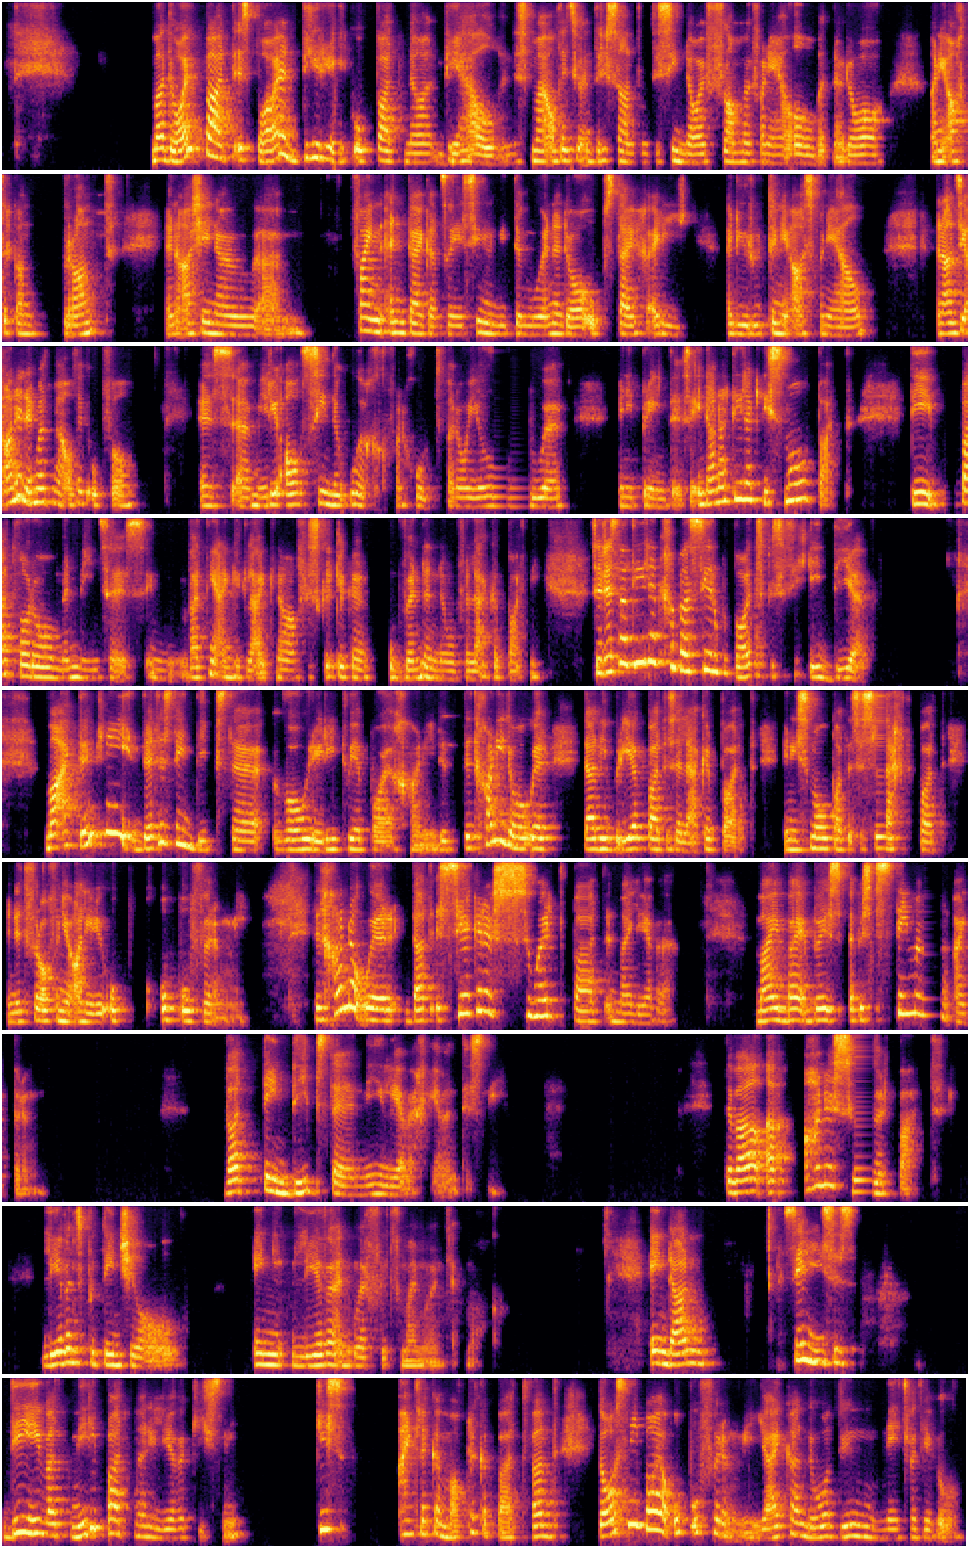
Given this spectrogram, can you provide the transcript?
Maar daai pad is baie direk op pad na die hel en dit is vir my altyd so interessant om te sien daai vlamme van die hel wat nou daar aan die agterkant brand. En as jy nou ehm um, fyn inkyk dan sal jy sien hoe die demone daar opstyg uit die uit die roete in die as van die hel. En dan is die ander ding wat my altyd opval is ehm um, hierdie alsiende oog van God wat daar heel bo in die prent is. En dan natuurlik die smal pad die pad waar daar min mense is en wat nie eintlik lyk na 'n verskriklike opwindende of 'n lekker pad nie. So dis natuurlik gebaseer op 'n baie spesifieke idee. Maar ek dink nie dit is die diepste waaroor hierdie twee paaie gaan nie. Dit dit gaan nie daaroor dat die breë pad is 'n lekker pad en die smal pad is 'n slegte pad en dit vra van jou al hierdie op opoffering nie. Dit gaan daaroor dat 'n sekere soort pad in my lewe my by 'n bestemming uitbring wat ten diepste nie lewegewend is nie. Terwyl 'n ander soort pad lewenspotensiaal en lewe in oorvloed vir my moontlik maak. En dan sê Jesus die wat nie die pad na die lewe kies nie, kies eintlik 'n maklike pad want daar's nie baie opoffering nie. Jy kan daar doen net wat jy wil.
